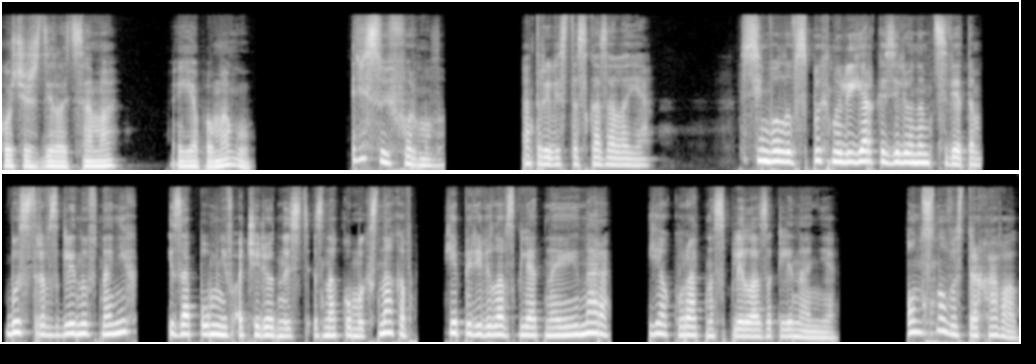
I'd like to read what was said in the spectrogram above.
Хочешь сделать сама? Я помогу. Рисуй формулу, отрывисто сказала я. Символы вспыхнули ярко зеленым цветом. Быстро взглянув на них и запомнив очередность знакомых знаков, я перевела взгляд на Эйнара и аккуратно сплела заклинание. Он снова страховал,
